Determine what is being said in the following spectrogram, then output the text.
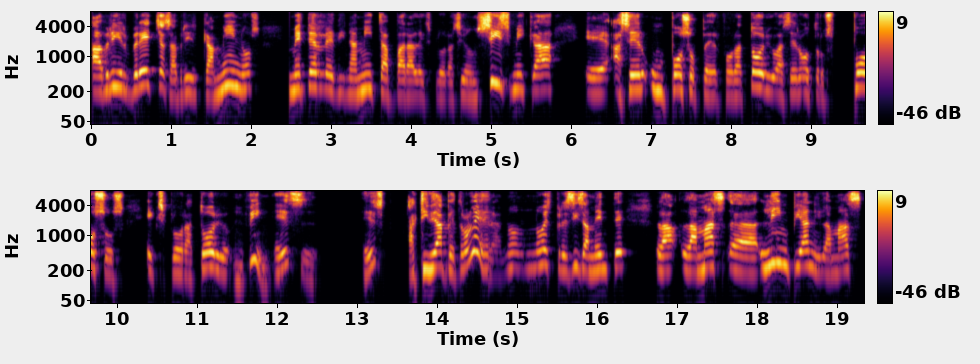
abrir brechas, abrir caminos, meterle dinamita para la exploración sísmica, eh, hacer un pozo perforatorio, hacer otros pozos exploratorios, en fin, es, es actividad petrolera, no, es precisamente la, más eh, limpia ni la más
